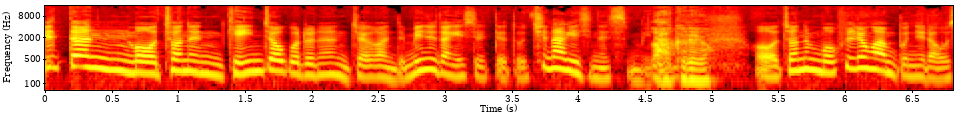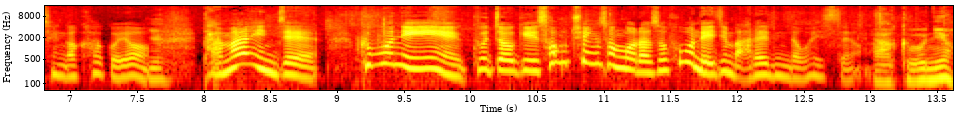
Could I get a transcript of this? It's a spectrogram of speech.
일단 뭐 저는 개인적으로는 제가 이제 민주당에 있을 때도 친하게 지냈습니다. 아, 그래요? 어, 저는 뭐 훌륭한 분이라고 생각하고요. 예. 다만 이제 그분이 그 저기 성추행 선거라서 후보 내지 말아야 된다고 했어요. 아, 그분이요?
